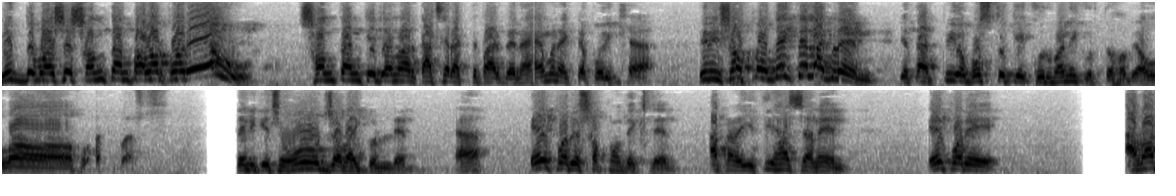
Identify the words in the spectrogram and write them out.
বৃদ্ধ বয়সে সন্তান পাওয়ার পরেও সন্তানকে যেন আর কাছে রাখতে পারবে না, এমন একটা পরীক্ষা। তিনি স্বপ্ন দেখতে লাগলেন যে তার প্রিয় বস্তুকে কুরবানি করতে হবে। আল্লাহ আকবার। তিনি কিছু ওর জবাই করলেন? এরপরে স্বপ্ন দেখলেন। আপনারা ইতিহাস জানেন, এরপরে আবার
